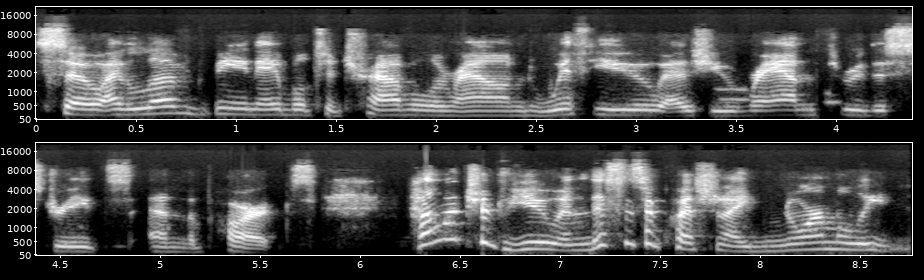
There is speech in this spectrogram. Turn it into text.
So I loved being able to travel around with you as you ran through the streets and the parks. How much of you, and this is a question I normally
